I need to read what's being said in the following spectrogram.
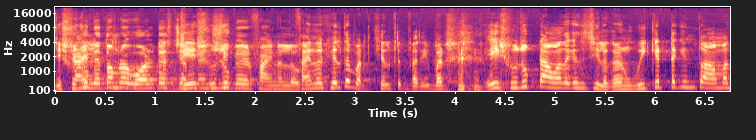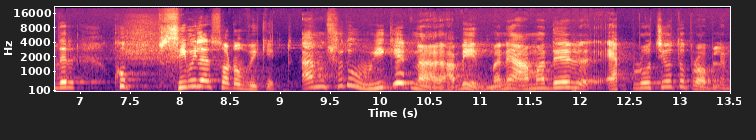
যে চাইলে তো আমরা ওয়ার্ল্ড টেস্ট চ্যাম্পিয়নশিপের ফাইনাল ফাইনাল খেলতে পারি খেলতে পারি বাট এই সুযোগটা আমাদের কাছে ছিল কারণ উইকেটটা কিন্তু আমাদের খুব সিমিলার সর্ট অফ উইকেট আমি শুধু উইকেট না আবিদ মানে আমাদের অ্যাপ্রোচেও তো প্রবলেম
